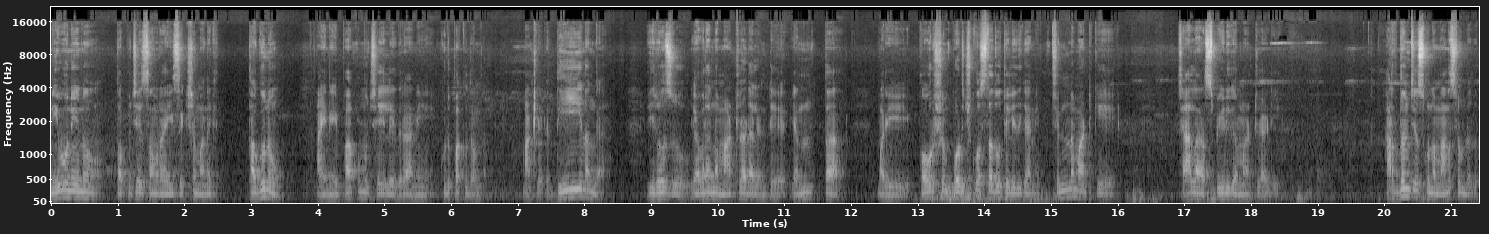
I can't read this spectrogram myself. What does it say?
నీవు నేను తప్పు చేసాంరా ఈ శిక్ష మనకి తగును ఆయన ఏ పాపము చేయలేదురా అని కుడిపక్క దొంగ మాట్లాడాడు. దీనంగా ఈరోజు ఎవరన్నా మాట్లాడాలంటే ఎంత మరి పౌరుషం పొడుచుకొస్తుందో తెలియదు కానీ చిన్న మాటకి చాలా స్పీడ్గా మాట్లాడి అర్థం చేసుకున్న మనసు ఉండదు.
